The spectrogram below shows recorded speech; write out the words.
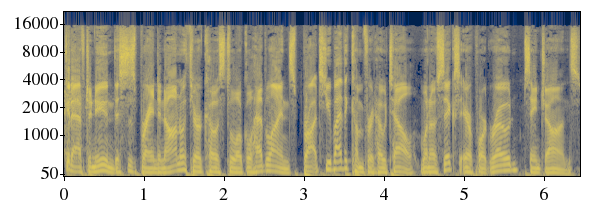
Good afternoon. This is Brandon on with your Coast to Local headlines, brought to you by the Comfort Hotel, 106 Airport Road, St. John's.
